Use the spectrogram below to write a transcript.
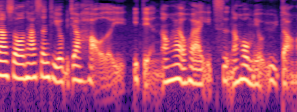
那时候他身体又比较好了一一点，然后他有回来一次，然后我们有遇到，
